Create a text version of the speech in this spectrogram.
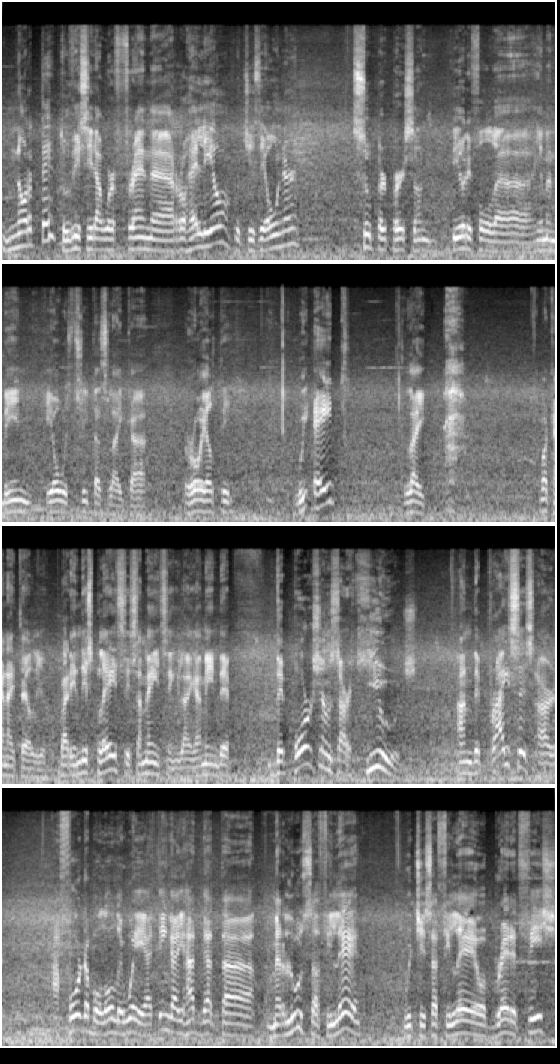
Norte to visit our friend uh, Rogelio, which is the owner. Super person, beautiful uh, human being. He always treats us like uh, royalty. We ate like what can I tell you? But in this place, it's amazing. Like I mean, the the portions are huge, and the prices are affordable all the way. I think I had that uh, merluza filet, which is a filet of breaded fish,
